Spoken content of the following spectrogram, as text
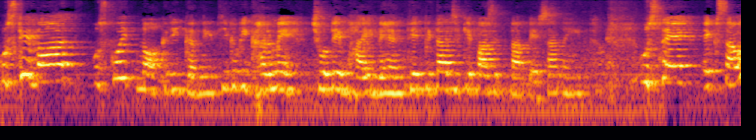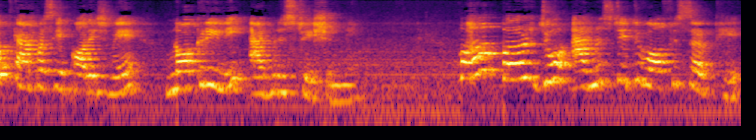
उसके बाद उसको एक नौकरी करनी थी, क्योंकि घर में छोटे भाई बहन थे, पिताजी के पास इतना पैसा नहीं था। उसने एक साउथ कैंपस के कॉलेज में नौकरी ली एडमिनिस्ट्रेशन में वहाँ पर जो एडमिनिस्ट्रेटिव ऑफिसर थे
